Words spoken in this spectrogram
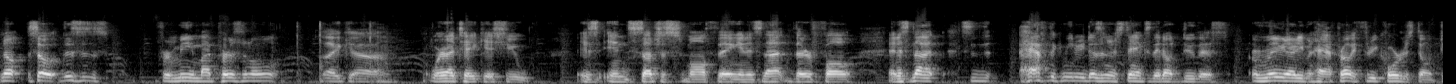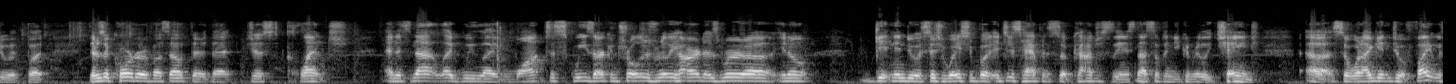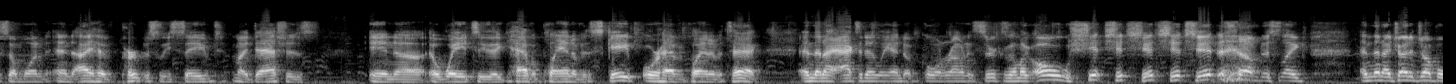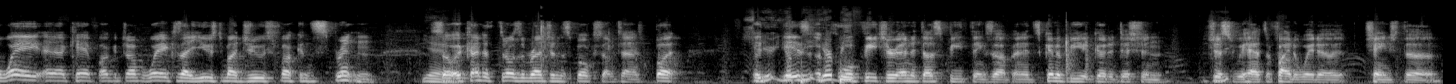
No, so this is for me, my personal like uh, where I take issue is in such a small thing, and it's not their fault, and it's not half the community doesn't understand because they don't do this, or maybe not even half, probably three quarters don't do it, but there's a quarter of us out there that just clench, and it's not like we like want to squeeze our controllers really hard as we're uh, you know getting into a situation, but it just happens subconsciously, and it's not something you can really change. Uh, so when I get into a fight with someone and I have purposely saved my dashes in uh, a way to like have a plan of escape or have a plan of attack, and then I accidentally end up going around in circles, I'm like, oh shit, shit, shit, shit, shit. I'm just like, and then I try to jump away and I can't fucking jump away because I used my juice fucking sprinting. Yeah. So it kind of throws a wrench in the spoke sometimes, but. So it you're, you're, is a cool feature and it does speed things up and it's going to be a good addition just we have to find a way to change the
